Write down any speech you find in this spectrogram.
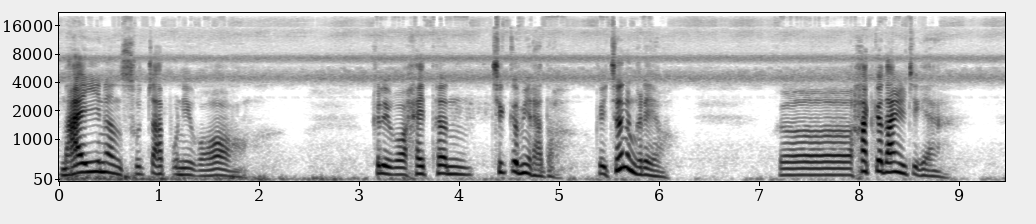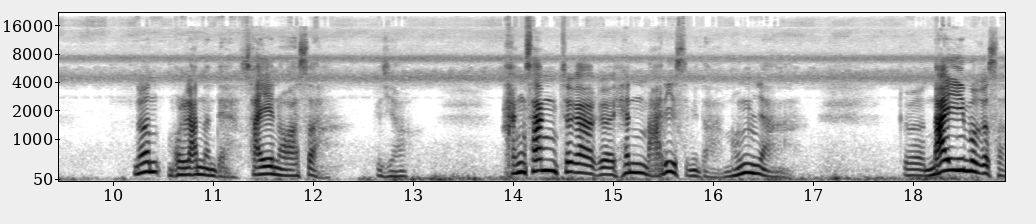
나이는 숫자뿐이고 그리고 하여튼 지금이라도 그 저는 그래요. 그 학교 다닐 적에는 몰랐는데 사회에 나와서 그죠? 항상 제가 그 한 말이 있습니다. 뭐냐? 그 나이 먹어서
